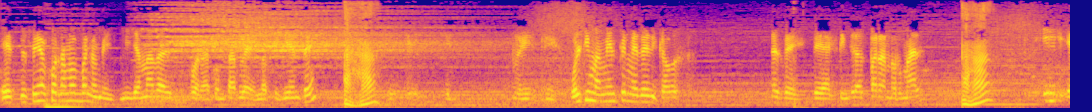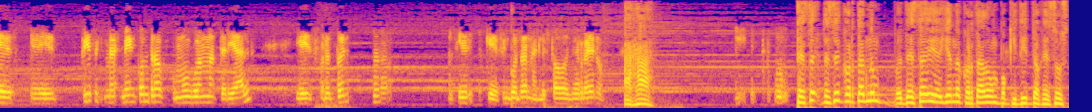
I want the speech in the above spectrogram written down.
Este, señor Cordamos, bueno, mi, mi llamada es para contarle lo siguiente. Ajá. Eh, eh, últimamente me he dedicado a de, de actividad paranormal Ajá. y este, fíjese que me, me he encontrado con muy buen material, eh, sobre todo que se encuentran en el estado de Guerrero. Ajá. Te estoy, te estoy cortando, un- te estoy oyendo cortado un poquitito, Jesús.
